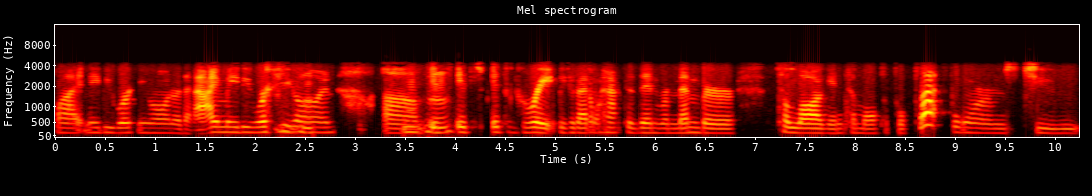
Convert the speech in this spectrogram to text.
client may be working on or that I may be working mm-hmm. on, um, mm-hmm. it's it's it's great because I don't have to then remember to log into multiple platforms to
